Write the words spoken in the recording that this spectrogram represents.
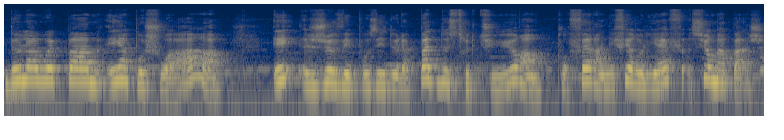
de la webcam et un pochoir. Et je vais poser de la pâte de structure pour faire un effet relief sur ma page.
